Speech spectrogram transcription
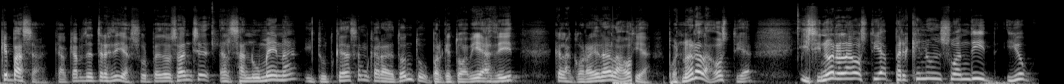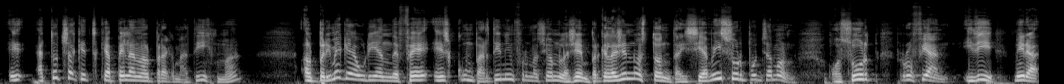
Què passa? Que al cap de tres dies surt Pedro Sánchez, els anomena i tu et quedes amb cara de tonto, perquè tu havies dit que la cosa era la hòstia. Doncs pues no era la hòstia. I si no era la hòstia, per què no ens ho han dit? I jo, eh, a tots aquests que apel·len al pragmatisme, el primer que haurien de fer és compartir la informació amb la gent, perquè la gent no és tonta, i si a mi surt Puigdemont o surt Rufián i dir, mira,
